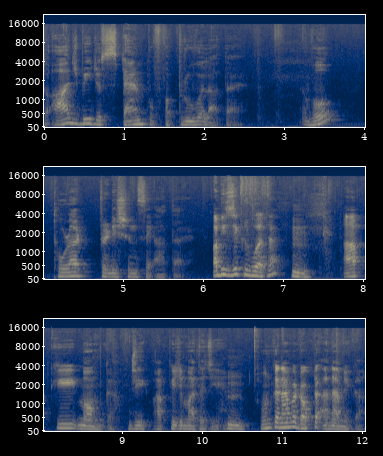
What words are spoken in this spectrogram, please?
तो आज भी जो स्टैम्प ऑफ़ अप्रूवल आता है वो थोड़ा ट्रेडिशन से आता है। अभी ज़िक्र हुआ था आपकी मॉम का। जी। आपकी जो माता जी हैं उनका नाम है डॉक्टर अनामिका।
